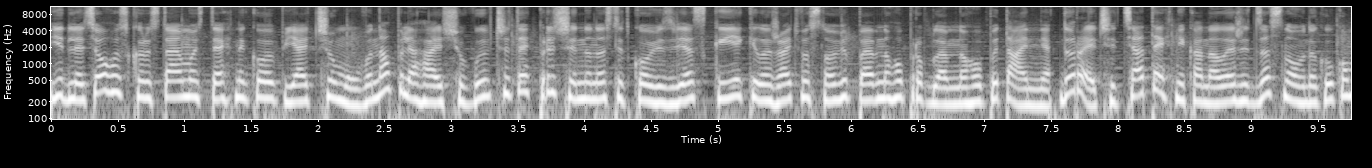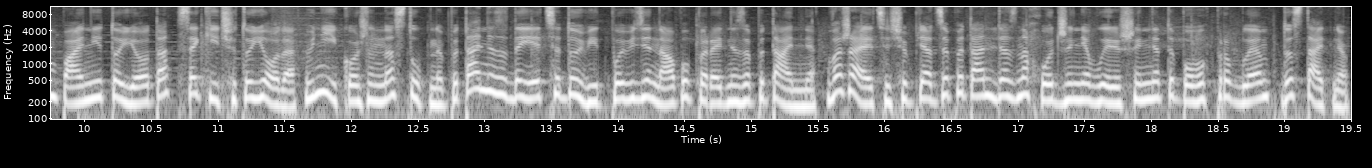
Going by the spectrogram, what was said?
і для цього скористаємось технікою «5 Чому вона полягає, щоб вивчити причинно-наслідкові зв'язки, які лежать в основі певного проблемного питання. До речі, ця техніка належить засновнику компанії Toyota Сакічі Тойода. В ній кожне наступне питання задається до відповіді на попереднє запитання. Вважається, що п'ять запитань для знаходження вирішення типових проблем достатньо.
